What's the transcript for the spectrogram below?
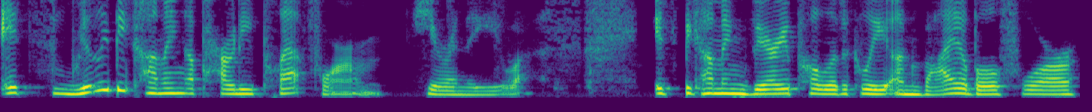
it's really becoming a party platform here in the US. It's becoming very politically unviable for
